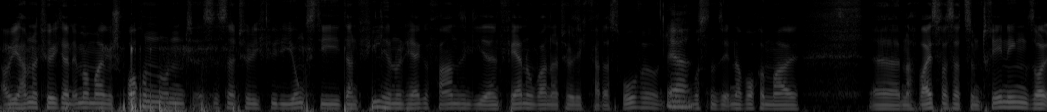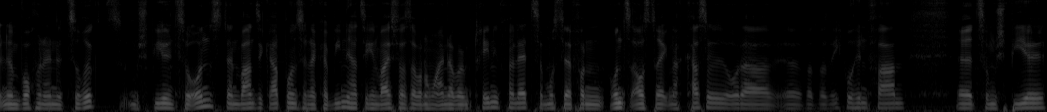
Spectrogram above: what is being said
Aber wir haben natürlich dann immer mal gesprochen und es ist natürlich für die Jungs, die dann viel hin und her gefahren sind, die Entfernung war natürlich Katastrophe und Ja. dann mussten sie in der Woche mal äh, nach Weißwasser zum Training, sollten am Wochenende zurück zum Spielen zu uns. Dann waren sie gerade bei uns in der Kabine, hat sich in Weißwasser aber noch einer beim Training verletzt. Dann musste er von uns aus direkt nach Kassel oder äh, was weiß ich wohin fahren äh, zum Spiel.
